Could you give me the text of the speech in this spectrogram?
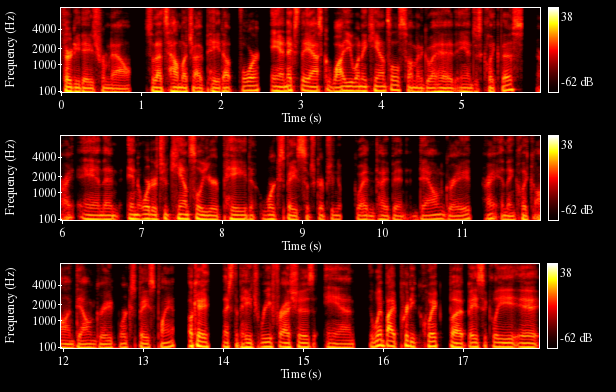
30 days from now. So that's how much I've paid up for. And next they ask why you want to cancel. So I'm going to go ahead and just click this. All right. And then in order to cancel your paid workspace subscription, go ahead and type in downgrade. All right. And then click on downgrade workspace plan. Okay. Next, the page refreshes and it went by pretty quick, but basically it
